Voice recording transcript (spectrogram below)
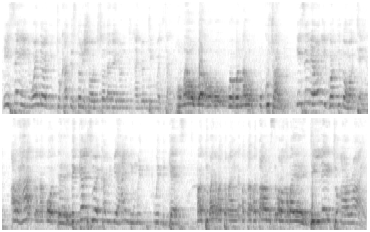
He said when they were to cut the story short so that I don't I don't take much time. He said when he got to the hotel, the guys were coming behind him with, with the guests delayed to arrive.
